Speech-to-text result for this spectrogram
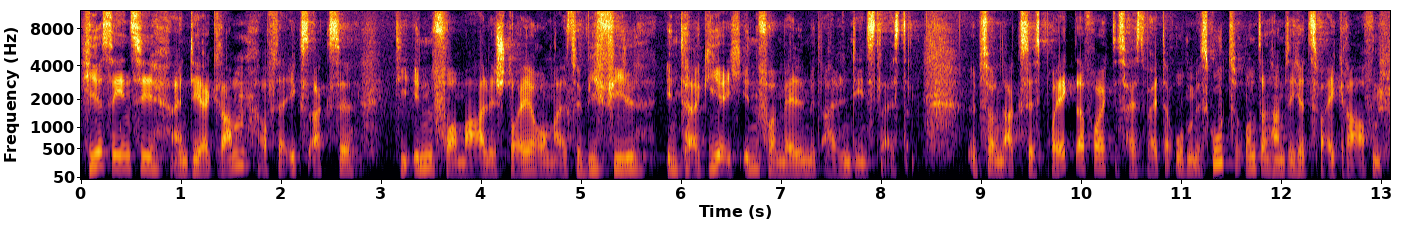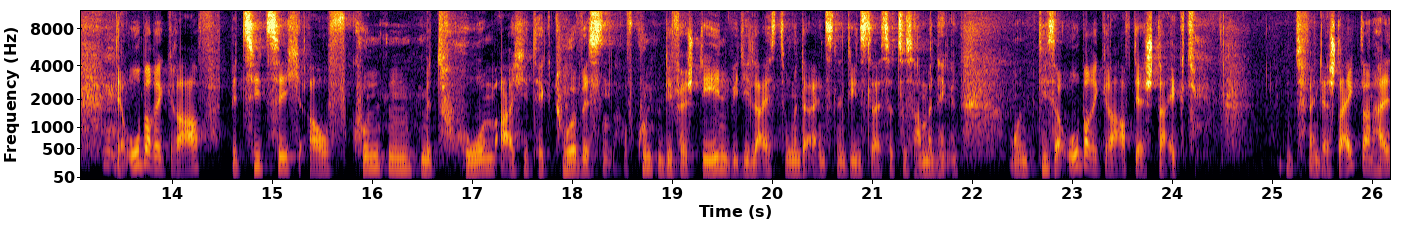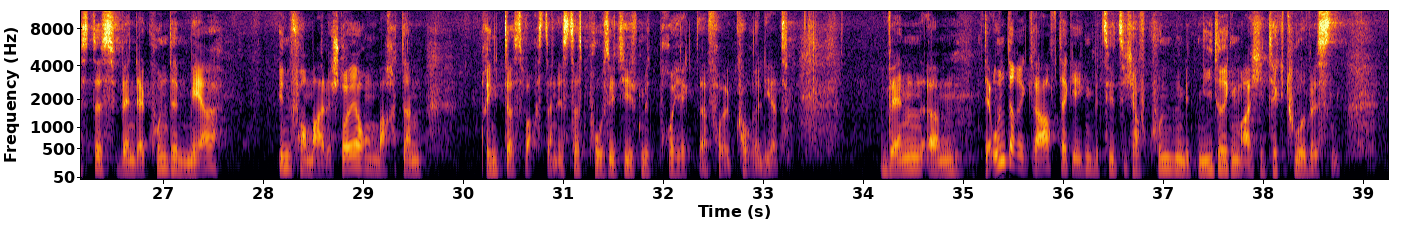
Hier sehen Sie ein Diagramm auf der x-Achse die informale Steuerung, also wie viel interagiere ich informell mit allen Dienstleistern. Y-Achse ist Projekterfolg, das heißt weiter oben ist gut und dann haben Sie hier zwei Graphen. Der obere Graph bezieht sich auf Kunden mit hohem Architekturwissen, auf Kunden, die verstehen, wie die Leistungen der einzelnen Dienstleister zusammenhängen. Und dieser obere Graph, der steigt. Und wenn der steigt, dann heißt es, wenn der Kunde mehr informale Steuerung macht, dann bringt das was, dann ist das positiv mit Projekterfolg korreliert. Wenn ähm, der untere Graph dagegen bezieht sich auf Kunden mit niedrigem Architekturwissen,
